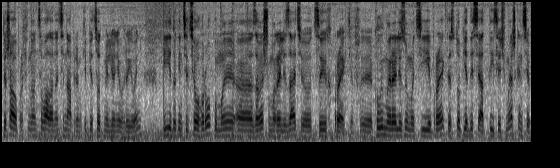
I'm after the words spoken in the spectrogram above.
Держава профінансувала на ці напрямки 500 мільйонів гривень. І до кінця цього року ми е, завершимо реалізацію цих проєктів. Е, Коли ми реалізуємо ці проєкти, 150 тисяч мешканців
